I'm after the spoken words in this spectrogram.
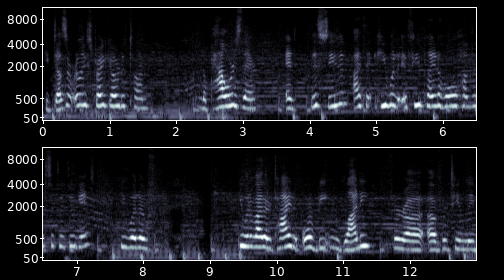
He doesn't really strike out a ton. The power's there, and this season, I think he would, if he played a whole 162 games, he would have, he would have either tied or beaten Vladdy for uh, uh, for team lead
